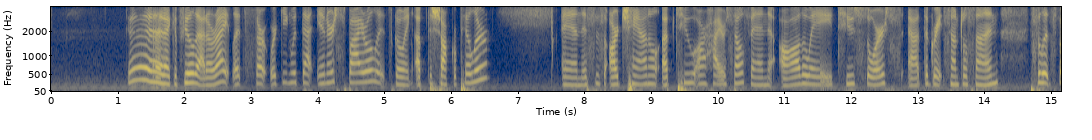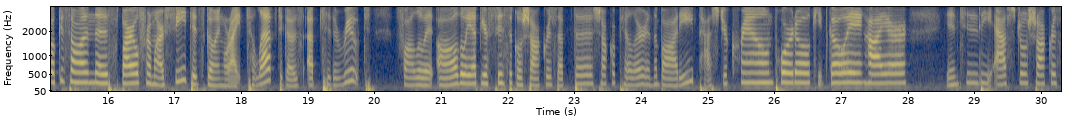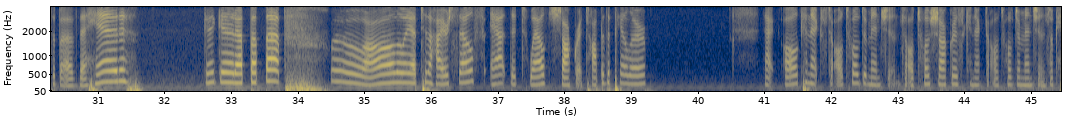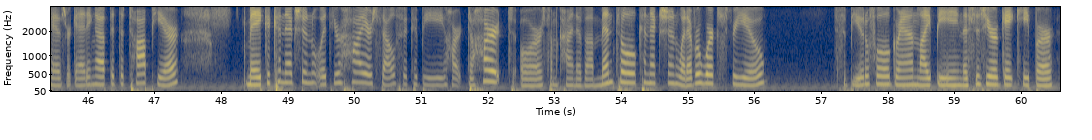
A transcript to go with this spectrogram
Good, I can feel that. All right, let's start working with that inner spiral. It's going up the chakra pillar. And this is our channel up to our higher self and all the way to source at the great central sun. So let's focus on the spiral from our feet. It's going right to left. It goes up to the root. Follow it all the way up your physical chakras, up the chakra pillar in the body, past your crown portal. Keep going higher into the astral chakras above the head. Good, good. Up, up, up. Whoa, all the way up to the higher self at the 12th chakra, top of the pillar that all connects to all 12 dimensions. All 12 chakras connect to all 12 dimensions. Okay, as we're getting up at the top here, make a connection with your higher self. It could be heart to heart or some kind of a mental connection, whatever works for you. A beautiful, grand light being. This is your gatekeeper.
